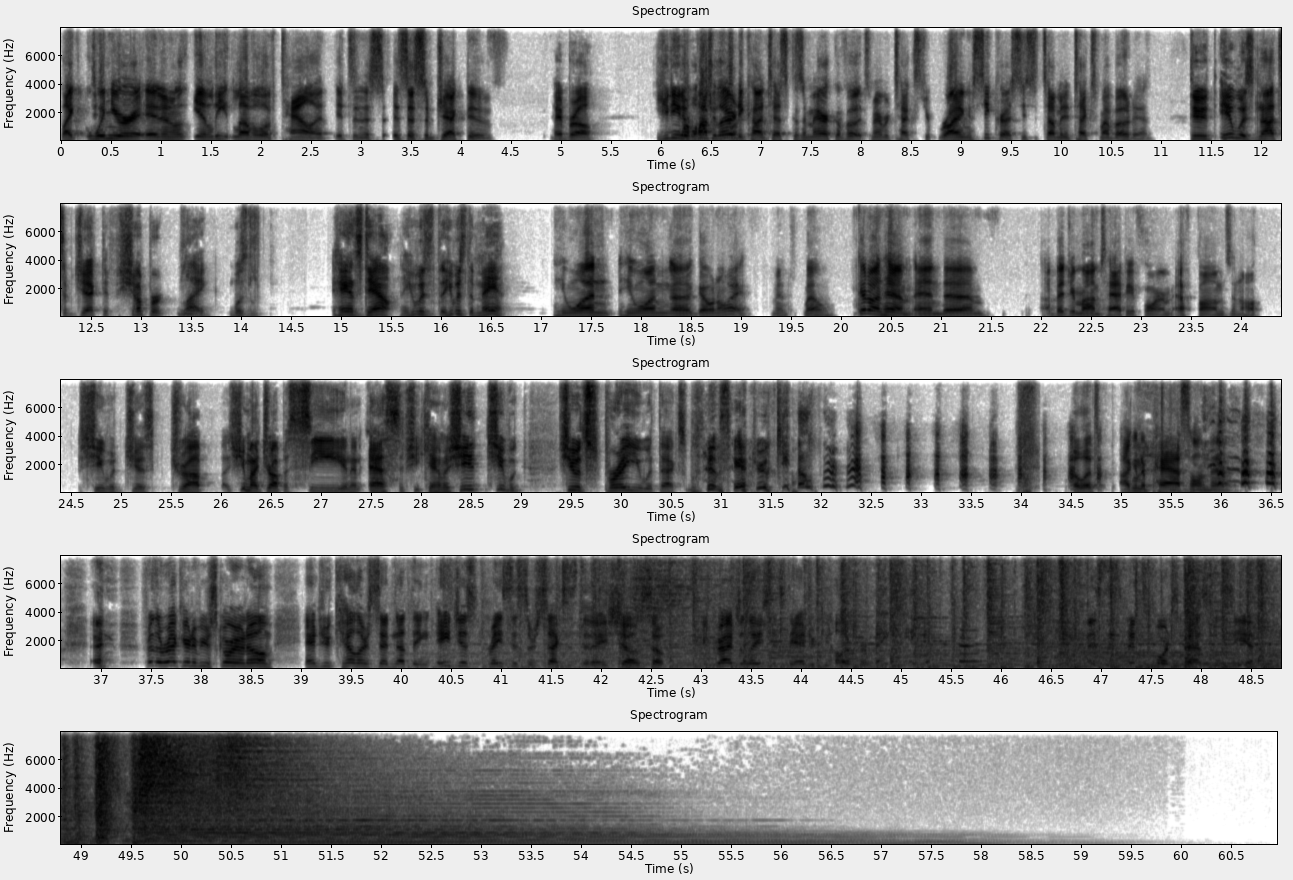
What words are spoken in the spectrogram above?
Like when you're at an elite level of talent, it's an it's a subjective Hey, bro, you need or to popularity more. contest because America votes. Remember, text Ryan Seacrest used to tell me to text my vote in. dude. It was not subjective. Shumpert like was hands down. He was he was the man. He won. He won uh, going away. Well, good on him, and um, I bet your mom's happy for him. F bombs and all. she would just drop she might drop a C and an S if she can. But she she would she would spray you with expletives, Andrew Keller. Let's. I'm gonna pass on that. For the record, if you're scoring at home, Andrew Keller said nothing ageist, racist, or sexist today's show. So congratulations to Andrew Keller for making it. This has been Sports Fest. We'll see you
